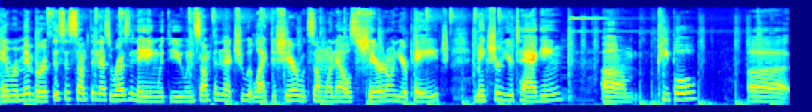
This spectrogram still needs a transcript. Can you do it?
And remember, if this is something that's resonating with you and something that you would like to share with someone else, share it on your page. Make sure you're tagging um, people, uh,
